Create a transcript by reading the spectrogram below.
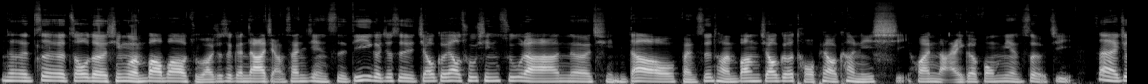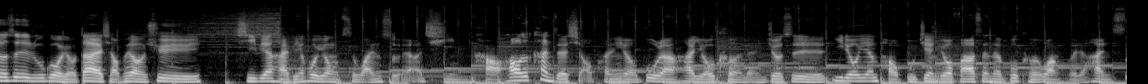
那这周的新闻报报主要就是跟大家讲三件事。第一个就是焦哥要出新书啦，那请到粉丝团帮焦哥投票，看你喜欢哪一个封面设计。再来就是，如果有带小朋友去溪边、海边或游泳池玩水啊，请好好的看着小朋友，不然他有可能就是一溜烟跑不见，就发生了不可挽回的憾事。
